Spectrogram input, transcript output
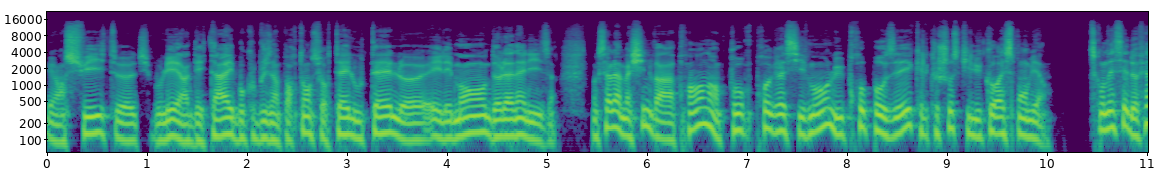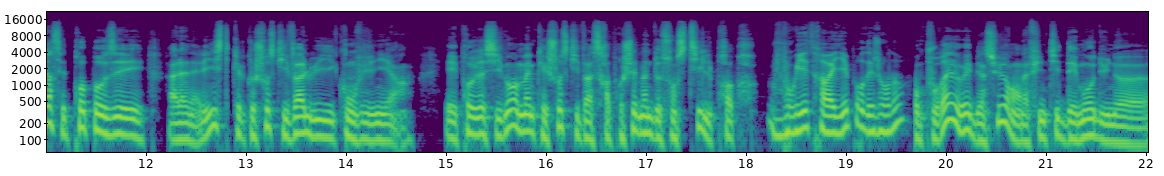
et ensuite, euh, si vous voulez, un détail beaucoup plus important sur tel ou tel euh, élément de l'analyse Donc ça, la machine va apprendre pour progressivement lui proposer quelque chose qui lui correspond bien. Ce qu'on essaie de faire, c'est de proposer à l'analyste quelque chose qui va lui convenir et progressivement même quelque chose qui va se rapprocher même de son style propre. Vous pourriez travailler pour des journaux? On pourrait, oui, bien sûr. On a fait une petite démo d'une euh,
